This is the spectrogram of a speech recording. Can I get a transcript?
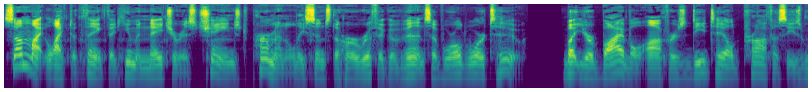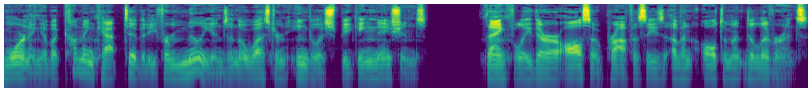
Some might like to think that human nature has changed permanently since the horrific events of World War II. But your Bible offers detailed prophecies warning of a coming captivity for millions in the Western English speaking nations. Thankfully, there are also prophecies of an ultimate deliverance.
